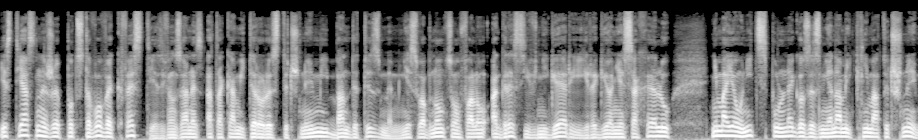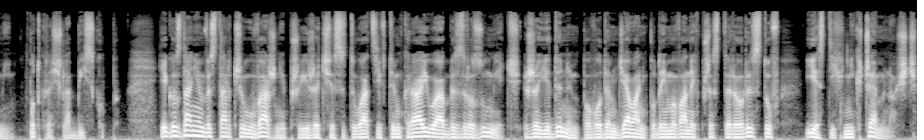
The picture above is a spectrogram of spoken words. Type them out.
jest jasne, że podstawowe kwestie związane z atakami terrorystycznymi, bandytyzmem, niesłabnącą falą agresji w Nigerii i regionie Sahelu nie mają nic wspólnego ze zmianami klimatycznymi, podkreśla biskup. Jego zdaniem wystarczy uważnie przyjrzeć się sytuacji w tym kraju, aby zrozumieć, że jedynym powodem działań podejmowanych przez terrorystów jest ich nikczemność.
